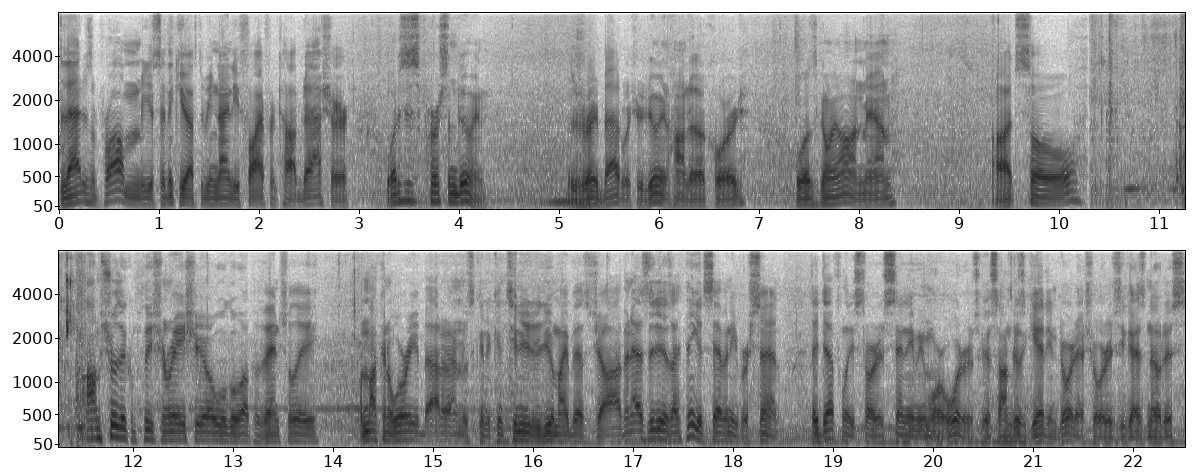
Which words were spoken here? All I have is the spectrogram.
That is a problem because I think you have to be 95 for top dasher. What is this person doing? It's very bad what you're doing, Honda Accord. What's going on, man? Uh, so, I'm sure the completion ratio will go up eventually. I'm not going to worry about it. I'm just going to continue to do my best job. And as it is, I think it's 70%. They definitely started sending me more orders because I'm just getting DoorDash orders, you guys notice.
